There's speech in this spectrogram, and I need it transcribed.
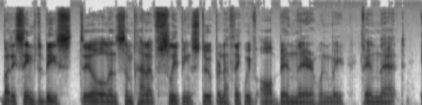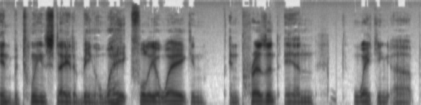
But he seems to be still in some kind of sleeping stupor. And I think we've all been there when we're in that in between state of being awake, fully awake and, and present and waking up.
